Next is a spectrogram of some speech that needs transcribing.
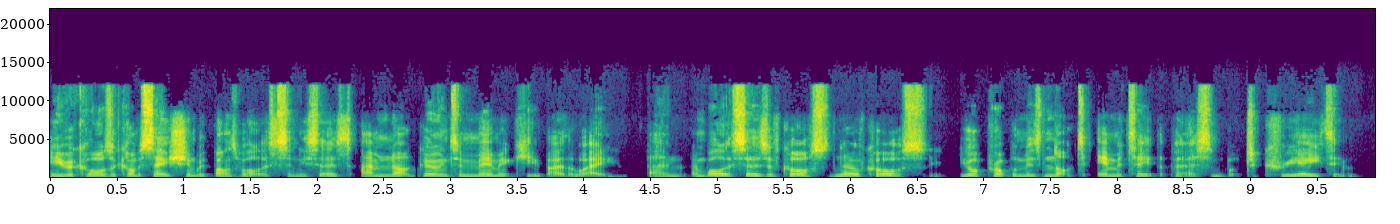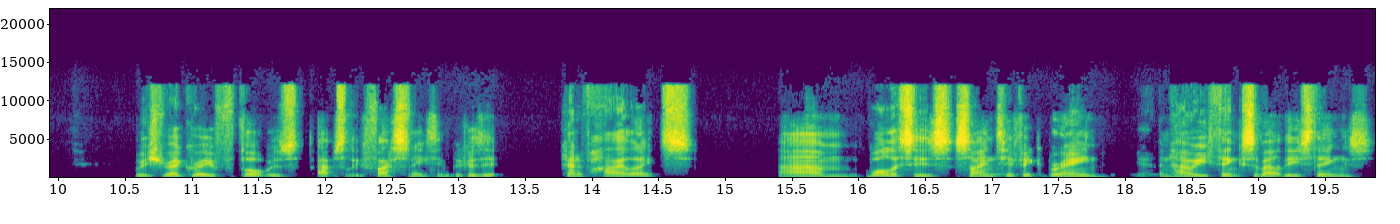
he recalls a conversation with Barnes Wallis, and he says, "I'm not going to mimic you, by the way." And and Wallis says, "Of course, no, of course. Your problem is not to imitate the person, but to create him." Which Redgrave thought was absolutely fascinating because it kind of highlights um, Wallis's scientific brain Yeah. and how he thinks about these things.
